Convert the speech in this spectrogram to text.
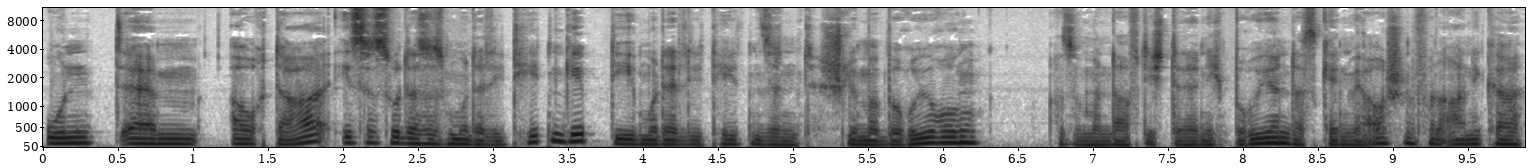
Und ähm, auch da ist es so, dass es Modalitäten gibt. Die Modalitäten sind schlimmer Berührung. Also man darf die Stelle nicht berühren. Das kennen wir auch schon von Arnika.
